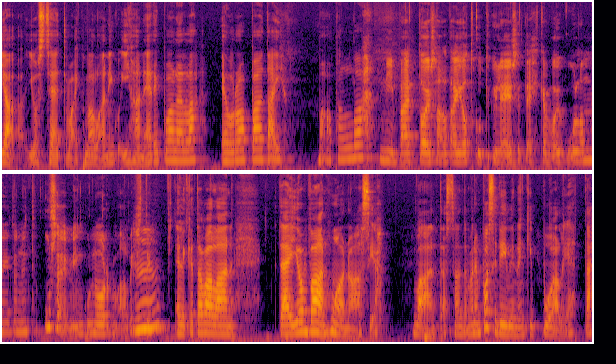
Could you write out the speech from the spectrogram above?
ja just se, että vaikka me ollaan niinku ihan eri puolella Eurooppaa tai maapalloa. Niinpä, että toisaalta jotkut yleisöt ehkä voi kuulla meitä nyt useammin kuin normaalisti. Mm. Eli tavallaan tämä ei ole vaan huono asia, vaan tässä on tämmöinen positiivinenkin puoli, että,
